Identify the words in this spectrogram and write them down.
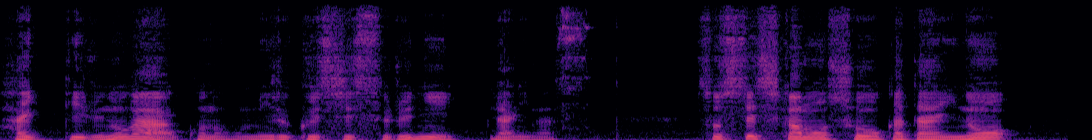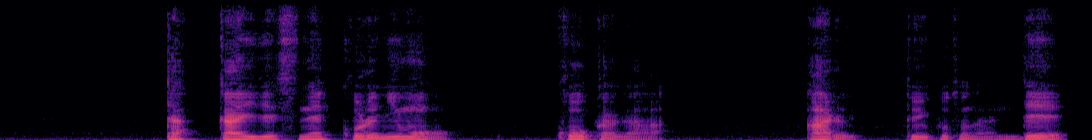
入っているのが、このミルクシスルになります。そしてしかも消化体の脱解ですね。これにも効果があるということなんで、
